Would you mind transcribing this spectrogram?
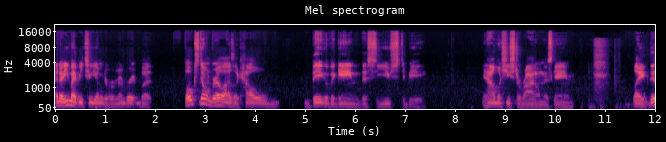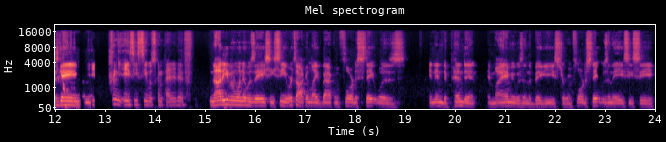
I know you might be too young to remember it, but folks don't realize like how big of a game this used to be, and how much used to ride on this game. Like this game, the ACC was competitive. not even when it was the ACC. We're talking like back when Florida State was an independent and Miami was in the Big East, or when Florida State was in the ACC,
